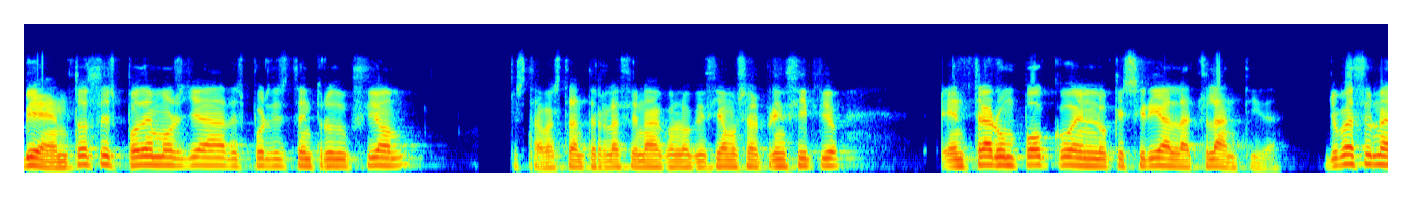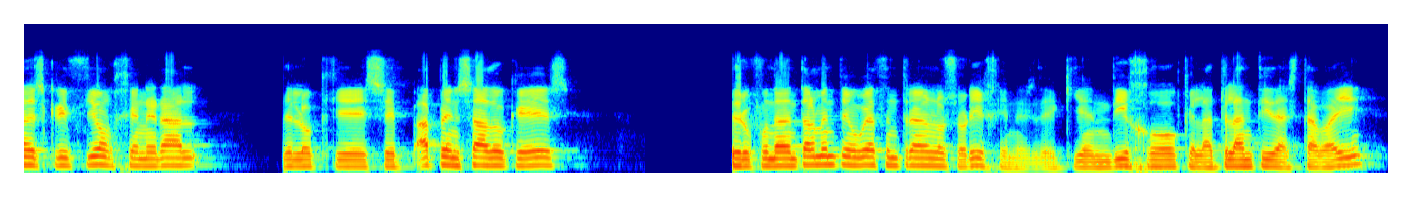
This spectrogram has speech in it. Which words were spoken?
Bien, entonces podemos ya, después de esta introducción, que está bastante relacionada con lo que decíamos al principio, entrar un poco en lo que sería la Atlántida. Yo voy a hacer una descripción general de lo que se ha pensado que es, pero fundamentalmente me voy a centrar en los orígenes, de quien dijo que la Atlántida estaba ahí,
